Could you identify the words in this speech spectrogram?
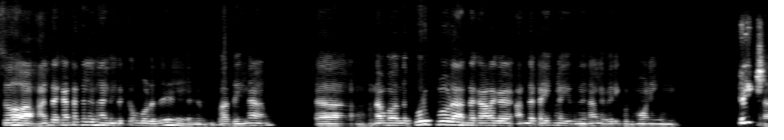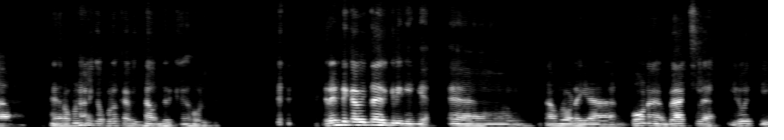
சோ அந்த கட்டத்துல நான் இருக்கும் பொழுது பாத்தீங்கன்னா நம்ம அந்த பொறுப்போட அந்த கால அந்த டைம்ல இருந்ததுனால வெரி குட் மார்னிங் ரொம்ப நாளைக்கு அப்புறம் கவிதா வந்திருக்கேன் ரெண்டு கவிதா இருக்கிறீங்க. இங்க நம்மளுடைய போன பேட்ச்ல இருபத்தி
